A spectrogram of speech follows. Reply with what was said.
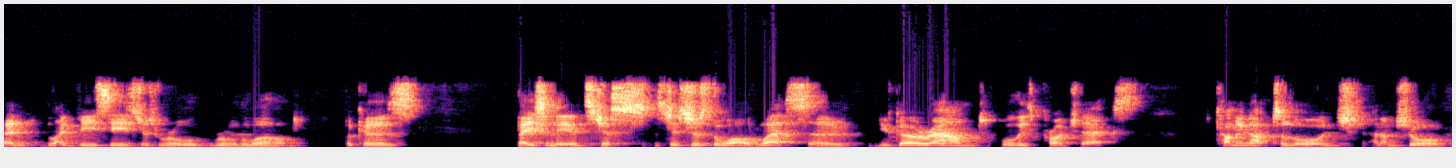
then like VCs just rule rule the world because basically it's just it's just, just the wild west. So you go around all these projects coming up to launch, and I'm sure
